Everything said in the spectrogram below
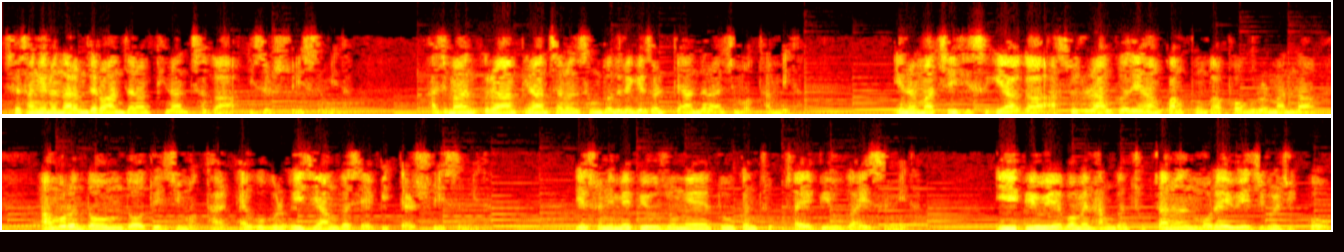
세상에는 나름대로 안전한 피난처가 있을 수 있습니다. 하지만 그러한 피난처는 성도들에게 절대 안전하지 못합니다. 이는 마치 히스기야가 아수르란 거대한 광풍과 폭우를 만나 아무런 도움도 되지 못할 애굽을 의지한 것에 빗댈 수 있습니다. 예수님의 비유 중에 두 건축자의 비유가 있습니다. 이 비유에 보면 한 건축자는 모래 위에 집을 짓고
